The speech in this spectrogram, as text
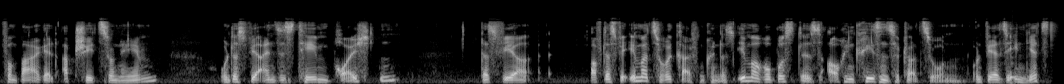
vom Bargeld Abschied zu nehmen und dass wir ein System bräuchten, dass wir auf das wir immer zurückgreifen können, das immer robust ist, auch in Krisensituationen. Und wir sehen jetzt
